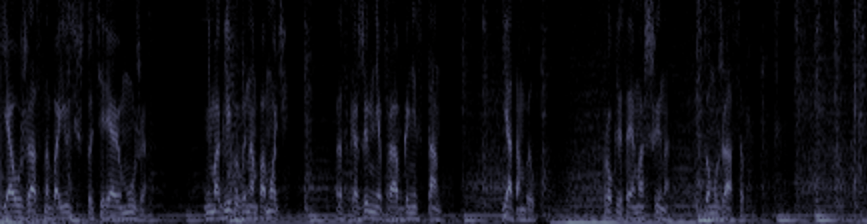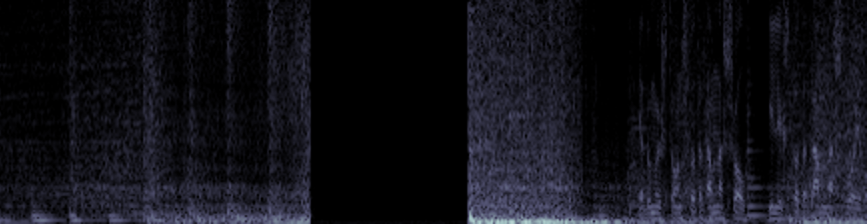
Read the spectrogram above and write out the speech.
Я ужасно боюсь, что теряю мужа. Не могли бы вы нам помочь? Расскажи мне про Афганистан. Я там был. Проклятая машина. Дом ужасов. Я думаю, что он что-то там нашел. Или что-то там нашло его.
